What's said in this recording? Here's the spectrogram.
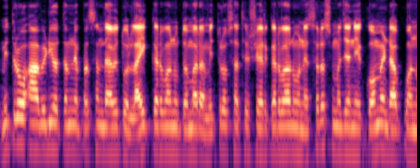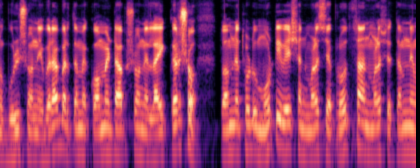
મિત્રો, આ વીડિયો તમને પસંદ આવે તો લાઇક કરવાનું, તમારા મિત્રો સાથે શેર કરવાનું અને સરસ મજાની એક કોમેન્ટ આપવાનું ભૂલશો નહીં. બરાબર? તમે કોમેન્ટ આપશો અને લાઇક કરશો તો અમને થોડું મોટિવેશન મળશે, પ્રોત્સાહન મળશે. તમને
